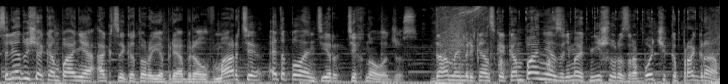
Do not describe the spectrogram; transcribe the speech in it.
Следующая компания, акции которой я приобрел в марте, это Palantir Technologies. Данная американская компания занимает нишу разработчика программ,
